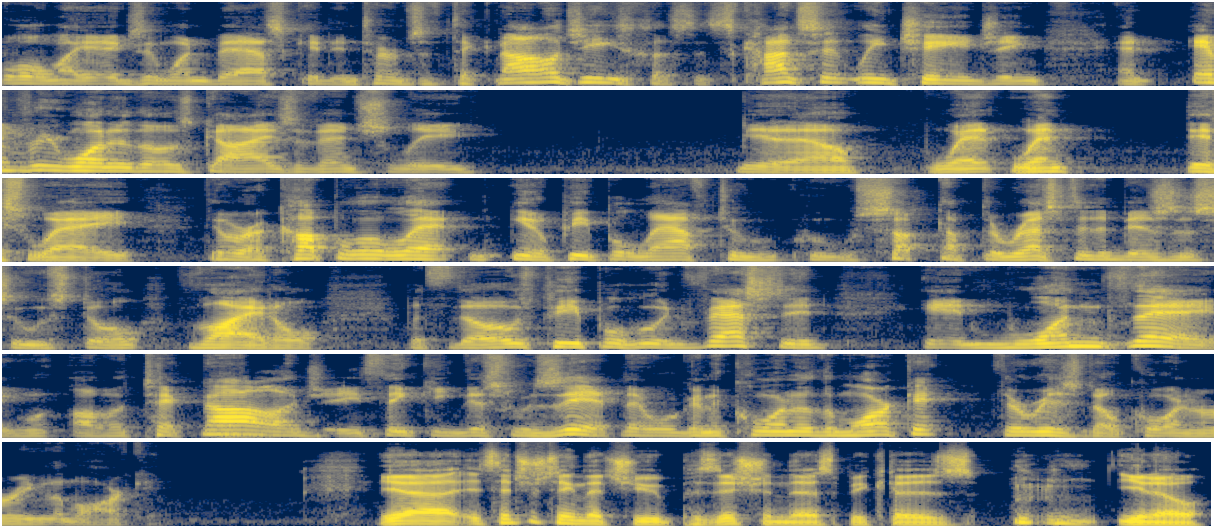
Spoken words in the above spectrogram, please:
all my eggs in one basket in terms of technology because it's constantly changing, and every one of those guys eventually, you know, went went this way. There were a couple of you know people left who who sucked up the rest of the business who was still vital, but those people who invested in one thing of a technology, thinking this was it, that we're going to corner the market. There is no cornering the market. Yeah, it's interesting that you position this because, you know,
